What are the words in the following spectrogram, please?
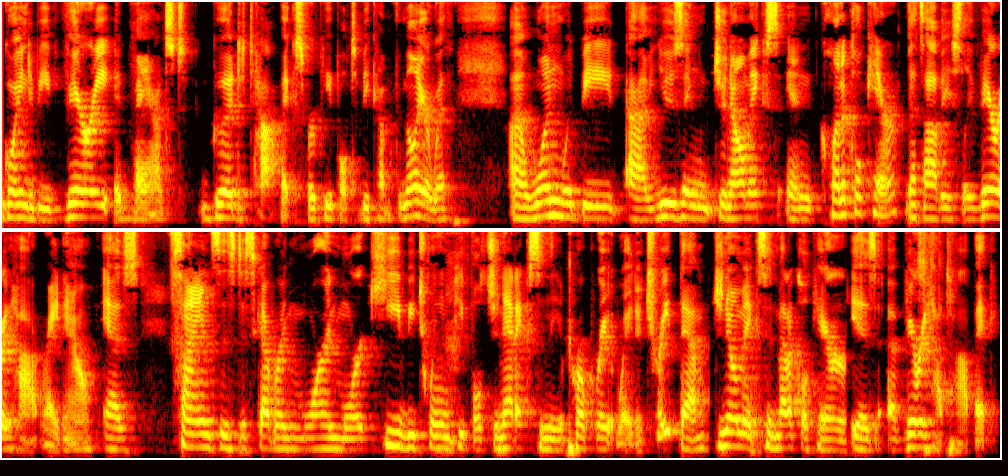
going to be very advanced, good topics for people to become familiar with. Uh, one would be uh, using genomics in clinical care. That's obviously very hot right now as science is discovering more and more key between people's genetics and the appropriate way to treat them. Genomics in medical care is a very hot topic.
